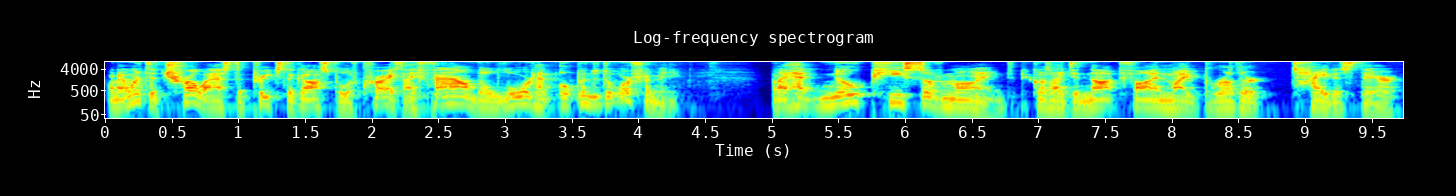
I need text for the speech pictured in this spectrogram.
When I went to Troas to preach the gospel of Christ, I found the Lord had opened a door for me. But I had no peace of mind because I did not find my brother Titus there.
